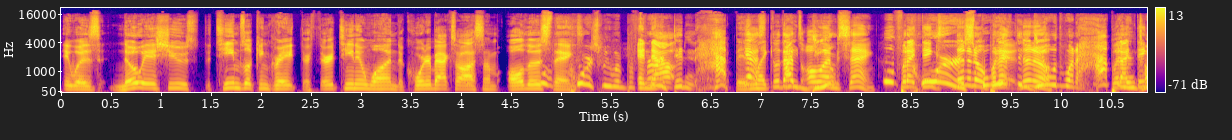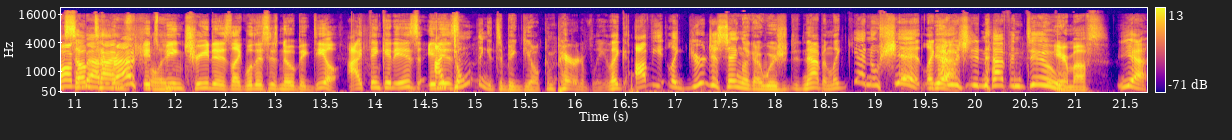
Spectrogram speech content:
It was no issues. The team's looking great. They're thirteen and one. The quarterback's awesome. All those Well, things. Of course, we would prefer And now- it didn't happen. Yes, like that's all I'm saying. Well, of but I think no, no, no. but But we I, have to no, deal no. with what happened But I think about it sometimes it's being treated as like, well, this is no big deal. I think it is. It I is- don't think it's a big deal comparatively. Like, obvi- like you're just saying, like, I wish it didn't happen. Like, yeah, no shit. Like, I wish it didn't happen too. earmuffs. Yeah,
